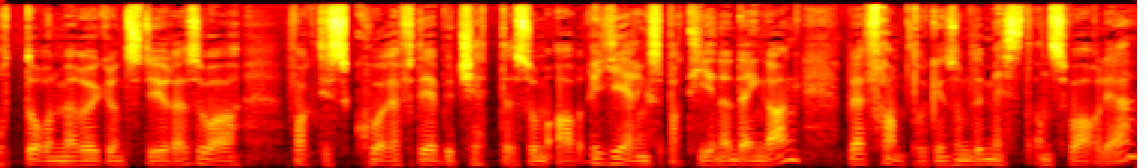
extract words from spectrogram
åtte årene med rød-grønt styre, så var faktisk KrF det budsjettet som av regjeringspartiene den gang ble framtrukket som det mest ansvarlige,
